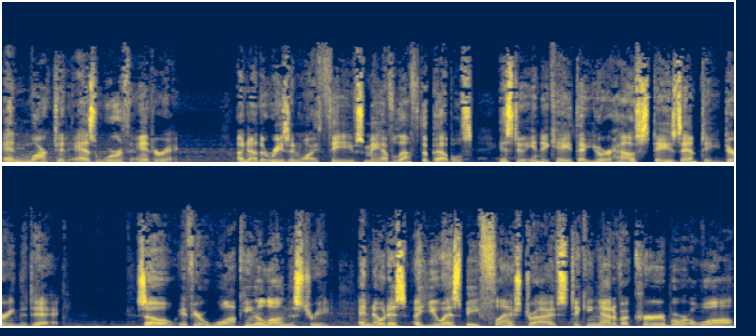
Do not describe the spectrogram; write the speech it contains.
and marked it as worth entering. Another reason why thieves may have left the pebbles is to indicate that your house stays empty during the day. So, if you're walking along the street and notice a USB flash drive sticking out of a curb or a wall,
